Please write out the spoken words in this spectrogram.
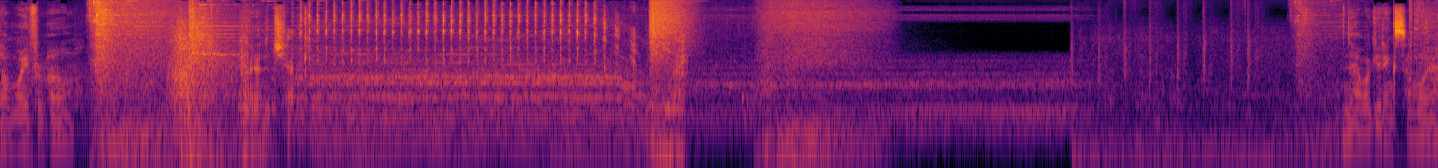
Long way from home. And check. Now we're getting somewhere.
